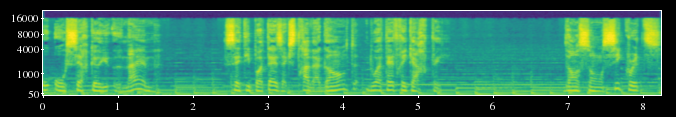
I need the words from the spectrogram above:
ou aux cercueils eux-mêmes, cette hypothèse extravagante doit être écartée. Dans son Secrets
